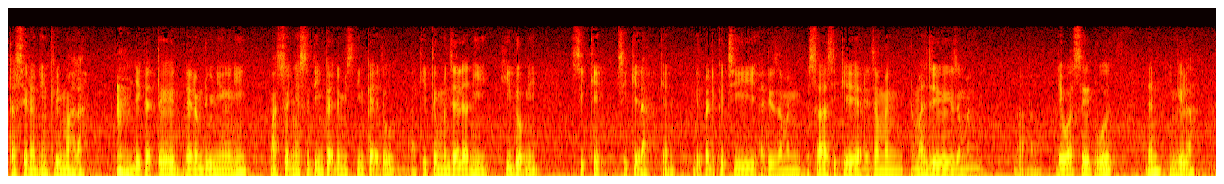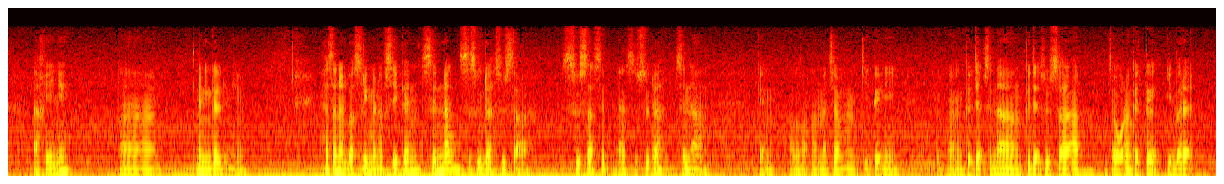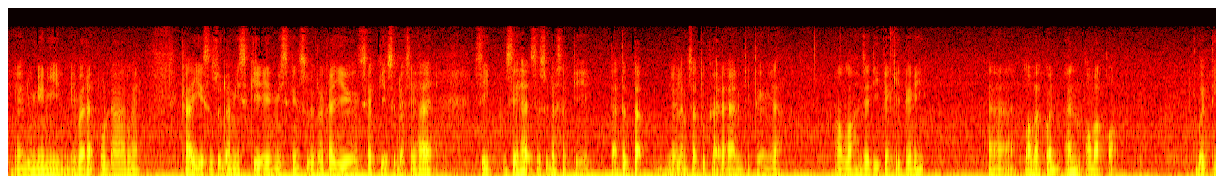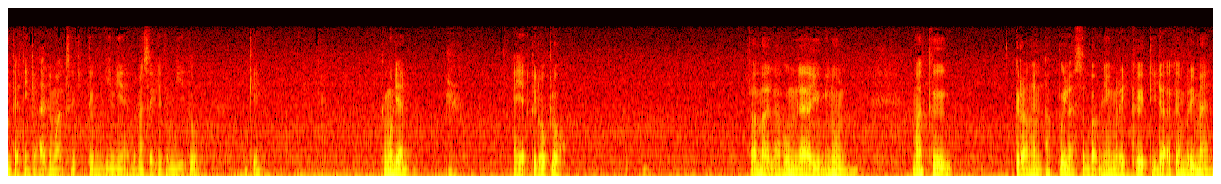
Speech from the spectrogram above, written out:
tafsiran Ikrimah lah. Dia kata dalam dunia ni maksudnya setingkat demi setingkat tu kita menjalani hidup ni sikit sikit lah kan. Daripada kecil ada zaman besar sikit ada zaman remaja zaman uh, dewasa tua dan hinggalah akhirnya uh, meninggal dunia. Hasan al-Basri menafsirkan senang sesudah susah susah sesudah senang. Kan Allah uh, macam kita ni uh, kejap senang kejap susah. Macam orang kata ibarat ya, dunia ni ibarat roda tu kan. Kaya sesudah miskin miskin sesudah kaya sakit sudah sihat sihat sesudah sakit. Tak tetap dalam satu keadaan kita ni lah. Allah jadikan kita ni uh, tabakun an tabaqa. Bertingkat-tingkat ada masa kita begini ada masa kita begitu. Okey. Kemudian ayat ke-20 fama lahum la yu'minun. Maka gerangan apalah sebabnya mereka tidak akan beriman?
